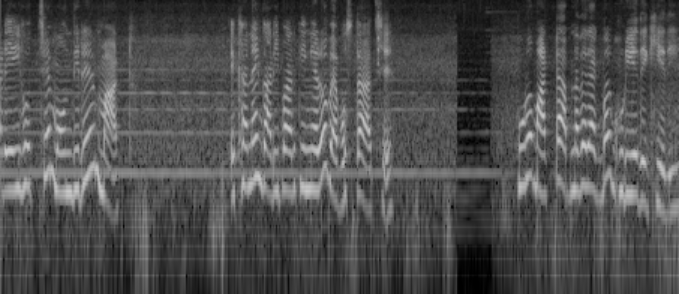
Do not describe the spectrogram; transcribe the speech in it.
আর এই হচ্ছে মন্দিরের মাঠ। এখানে গাড়ি পার্কিংয়েরও ব্যবস্থা আছে। পুরো মাঠটা আপনাদের একবার ঘুরিয়ে দেখিয়ে দিই।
